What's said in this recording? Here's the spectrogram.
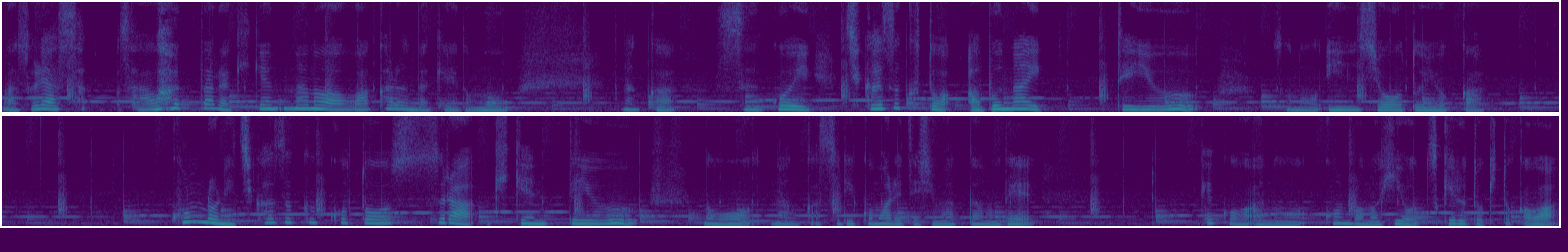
まあそりゃ触ったら危険なのは分かるんだけれどもなんかすごい近づくと危ないっていうその印象というかコンロに近づくことすら危険っていうのをなんか刷り込まれてしまったので結構あのコンロの火をつける時とかは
